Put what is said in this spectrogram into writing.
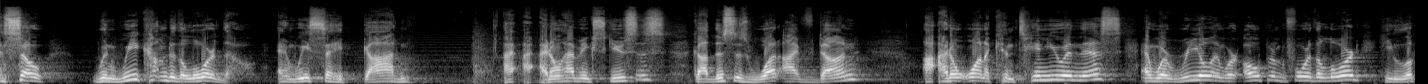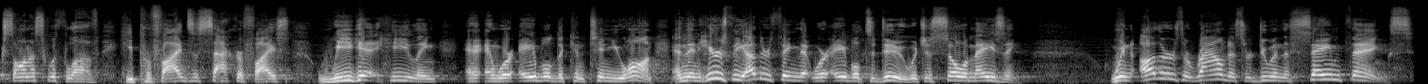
And so when we come to the Lord, though, and we say, God, I, I don't have any excuses. God, this is what I've done. I don't want to continue in this, and we're real and we're open before the Lord. He looks on us with love. He provides a sacrifice. We get healing, and, we're able to continue on. And then here's the other thing that we're able to do, which is so amazing. When others around us are doing the same things,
